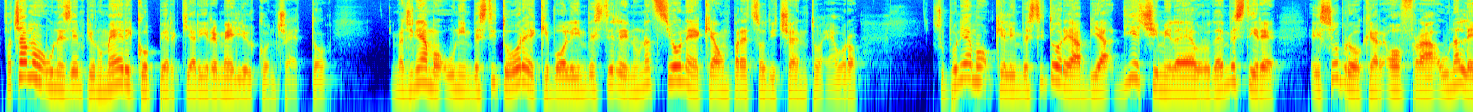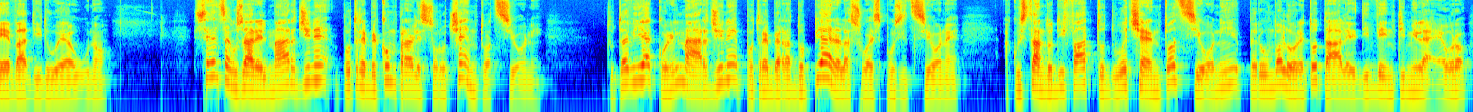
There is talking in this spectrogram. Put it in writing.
Facciamo un esempio numerico per chiarire meglio il concetto. Immaginiamo un investitore che vuole investire in un'azione che ha un prezzo di 100 euro. Supponiamo che l'investitore abbia 10.000 euro da investire e il suo broker offra una leva di 2 a 1. Senza usare il margine potrebbe comprare solo 100 azioni. Tuttavia, con il margine potrebbe raddoppiare la sua esposizione, acquistando di fatto 200 azioni per un valore totale di 20.000 euro,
